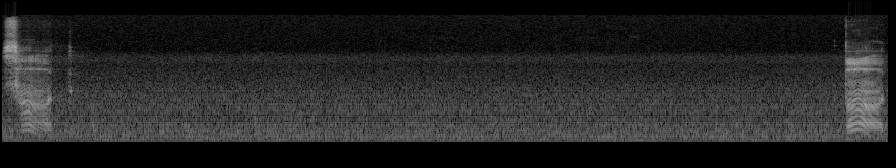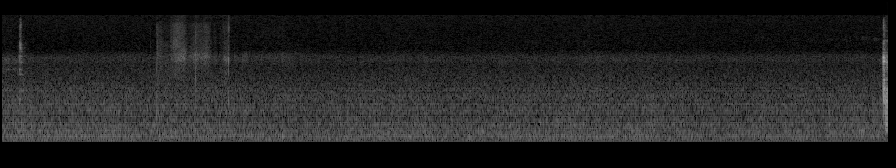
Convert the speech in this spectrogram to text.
Sod. と、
